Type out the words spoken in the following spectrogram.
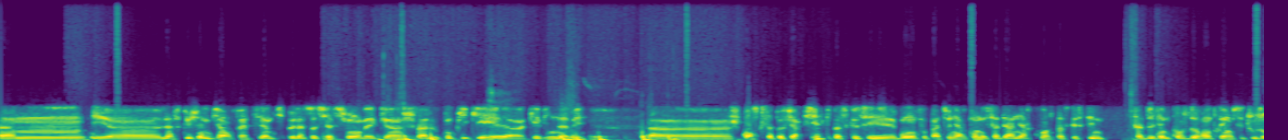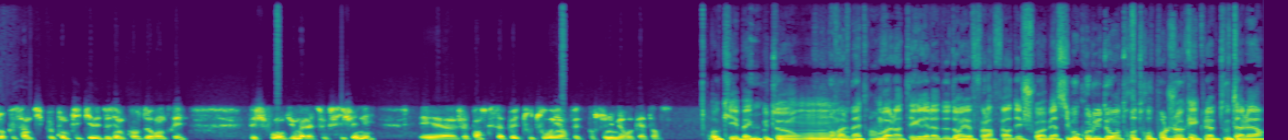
Euh, et euh, là, ce que j'aime bien, en fait, c'est un petit peu l'association avec un cheval compliqué, euh, Kevin Navé. Euh, je pense que ça peut faire tilt parce que c'est bon, faut pas tenir compte de sa dernière course parce que c'était sa deuxième course de rentrée. On sait toujours que c'est un petit peu compliqué les deuxièmes courses de rentrée. Les chevaux ont du mal à s'oxygéner et euh, je pense que ça peut être tout ou rien en fait pour ce numéro 14. Ok, bah écoute, euh, on, On va le mettre, hein. On va l'intégrer là-dedans. Il va falloir faire des choix. Merci beaucoup Ludo. On te retrouve pour le Jockey Club tout à l'heure.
